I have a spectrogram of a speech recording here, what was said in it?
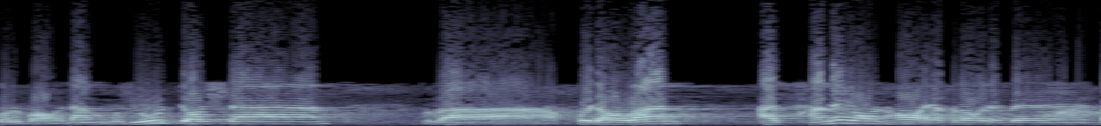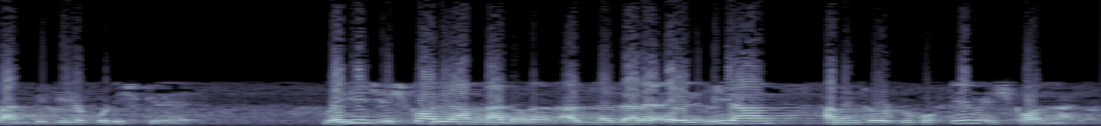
صلب آدم وجود داشتند و خداوند از همه آنها اقرار به بندگی خودش گرفت. و هیچ اشکالی هم ندارد. از نظر علمی هم همینطور که گفتیم اشکال ندارد.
